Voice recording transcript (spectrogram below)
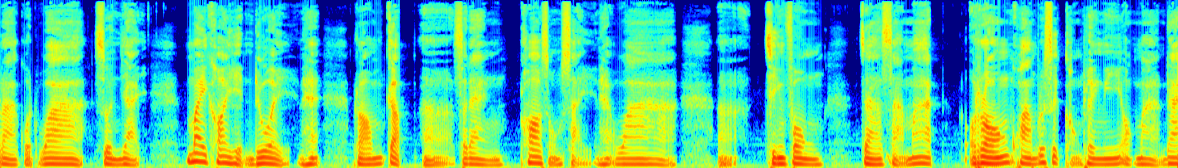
ปรากฏว่าส่วนใหญ่ไม่ค่อยเห็นด้วยนะฮะพร้อมกับแสดงข้อสงสัยนะฮะว่าชิงฟงจะสามารถ ร้องความรู้สึกของเพลงนี้ออกมาได้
